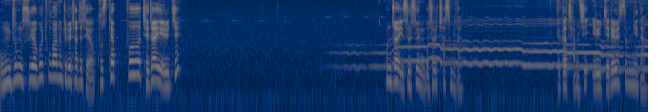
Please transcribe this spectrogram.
공중 수역을 통과하는 길을 찾으세요. 구스테프 제자의 일지? 혼자 있을 수 있는 곳을 찾습니다. 그가 잠시 일지를 씁니다.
